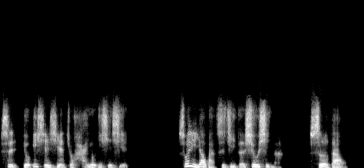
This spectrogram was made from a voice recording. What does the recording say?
是有一些些，就还有一些些，所以要把自己的修行啊，舍到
